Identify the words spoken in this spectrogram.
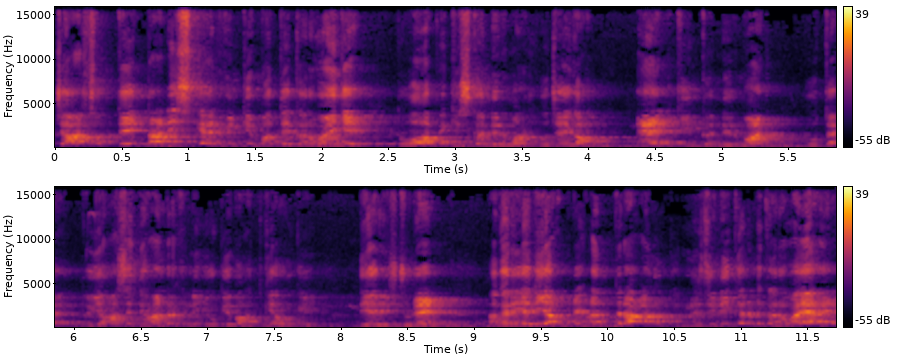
443 केल्विन के मध्य करवाएँगे तो वहाँ पे किसका निर्माण हो जाएगा? एल्कीन का निर्माण होता है। तो यहाँ से ध्यान रखने योग्य बात क्या होगी डियर स्टूडेंट अगर यदि आपने अंतरा अणु निर्जलीकरण करवाया है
